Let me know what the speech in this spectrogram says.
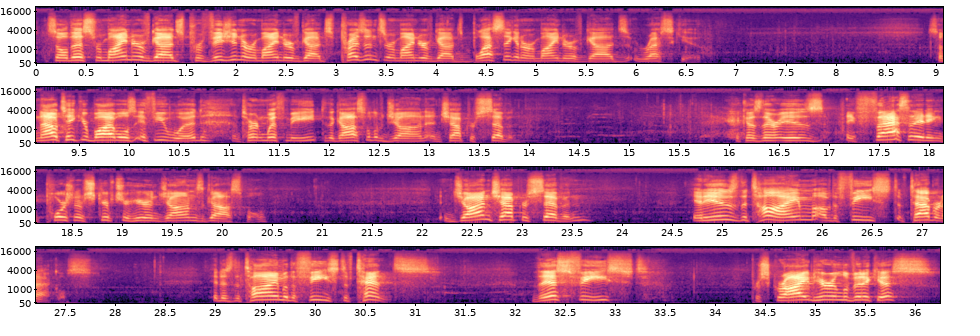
So, this reminder of God's provision, a reminder of God's presence, a reminder of God's blessing, and a reminder of God's rescue. So, now take your Bibles, if you would, and turn with me to the Gospel of John and chapter 7 because there is a fascinating portion of Scripture here in John's Gospel. In John chapter 7, it is the time of the Feast of Tabernacles. It is the time of the Feast of Tents. This feast, prescribed here in Leviticus,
